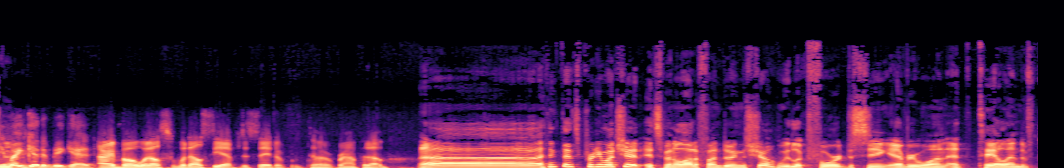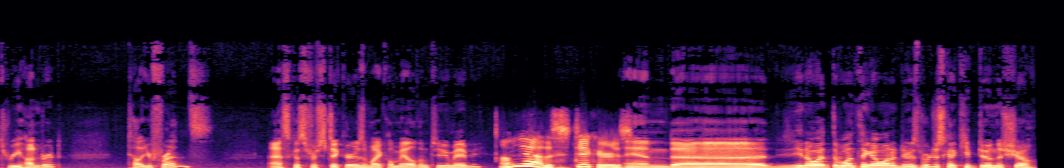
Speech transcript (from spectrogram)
He might get a big head. All right, Beau. What else? What else do you have to say to, to wrap it up? Uh, I think that's pretty much it. It's been a lot of fun doing the show. We look forward to seeing everyone at the tail end of 300. Tell your friends. Ask us for stickers. Michael mail them to you, maybe. Oh yeah, the stickers. And uh, you know what? The one thing I want to do is we're just going to keep doing the show.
